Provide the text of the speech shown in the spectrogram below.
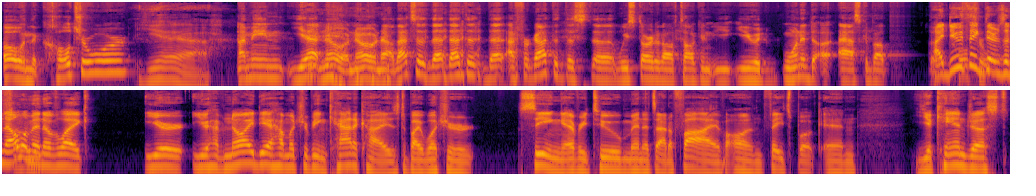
Oh, in the culture war? Yeah. I mean, yeah, no, no, no. That's a that that that, that I forgot that this uh, we started off talking. You, you had wanted to uh, ask about. I do think there's war, an so element of like you're you have no idea how much you're being catechized by what you're seeing every two minutes out of five on Facebook, and you can just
